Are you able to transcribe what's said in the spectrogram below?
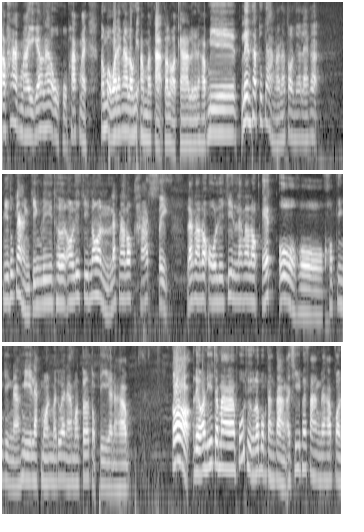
มาภาคใหม่อีกแล้วนะโอ้โหภาคใหม่ ต้องบอกว่าแลกหน้าล็อกนี่อมตะตลอดกาลเลยนะครับ มีเล่นแทบทุกอย่างแล้วนะตอนนี้แลกอะมีทุกอย่างจริงรีเทิร์นออริจินอลแลกหน้าล็อกคลาสสิกแลกหน้าล็อกออริจินแลกหน้าล็อกเอ็กโอ้โหครบจริง ๆ นะ มีแลกมอนมาด้วยนะมอนเตอร์ตบตีกันนะครับก็เดี๋ยวอันนี้จะมาพูดถึงระบบต่างๆ อาชีพให้ฟังนะครับ ก่อน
